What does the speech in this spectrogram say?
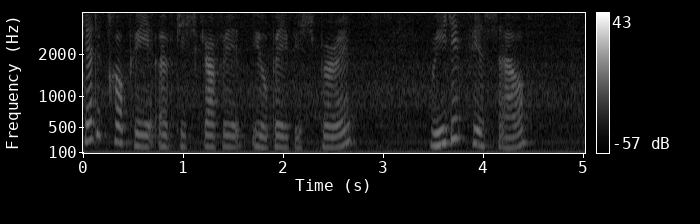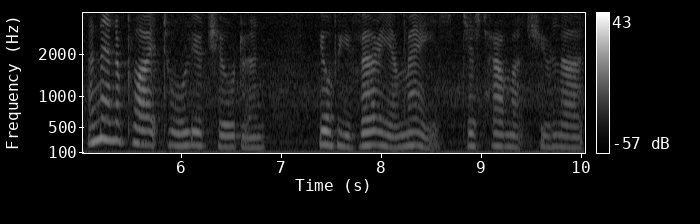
get a copy of Discover Your Baby Spirit, read it for yourself, and then apply it to all your children You'll be very amazed just how much you learn.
